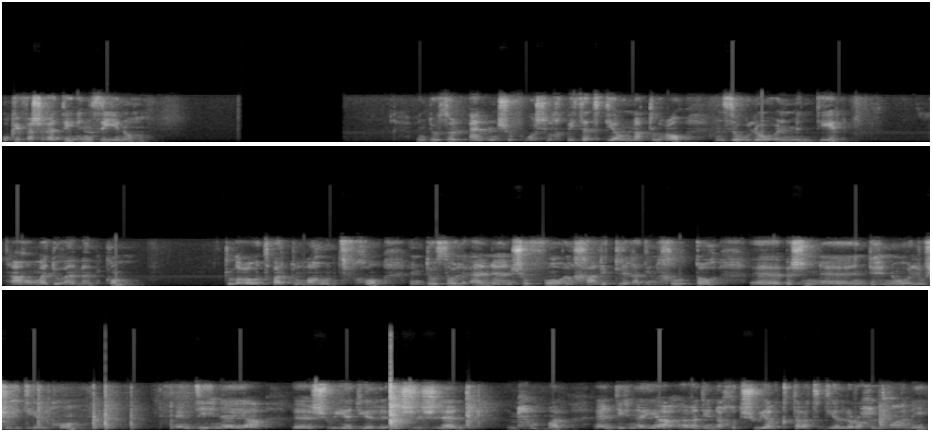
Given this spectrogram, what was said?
وكيفاش غادي نزينوهم. ندوزو الآن نشوف واش الخبيزات ديالنا طلعوا. نزولوا المنديل. ها هما دو أمامكم. طلعوا تبارك الله ونتفخوا ندوزو الآن نشوفوا الخليط اللي غادي نخلطوه آه، باش ندهنوا الوجه ديالهم. عندي هنايا آه، شوية ديال الجلجلان محمر. عندي هنايا غادي ناخذ شوية القطرات ديال روح الفاني.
